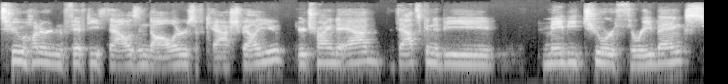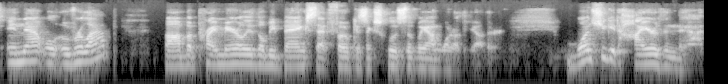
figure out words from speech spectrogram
$250,000 of cash value you're trying to add, that's going to be maybe two or three banks in that will overlap. Uh, but primarily, there'll be banks that focus exclusively on one or the other. Once you get higher than that,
